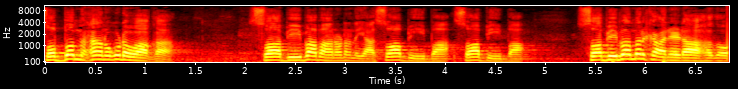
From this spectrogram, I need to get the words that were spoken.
Soba maxaan ugu dhawaaqaa? Sabiba baan odhanayaa sabiba sabiba sabiba markaan idhaahdo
